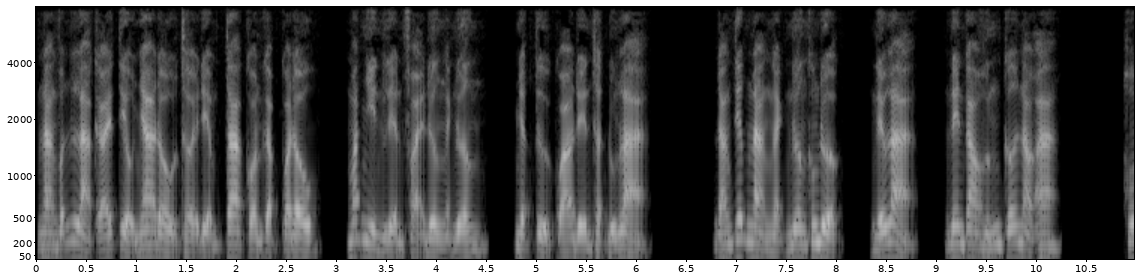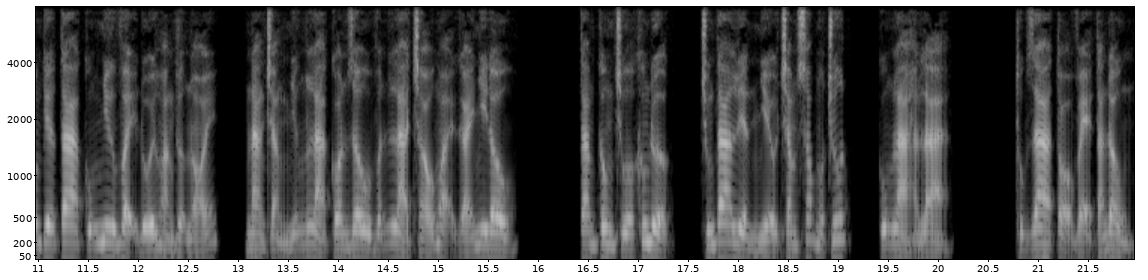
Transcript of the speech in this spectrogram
nàng vẫn là cái tiểu nha đầu thời điểm ta còn gặp qua đâu, mắt nhìn liền phải đương ngạch nương, nhật tử quá đến thật đúng là. Đáng tiếc nàng ngạch nương không được, nếu là, nên cao hứng cỡ nào a? À? Hôm kia ta cũng như vậy đối hoàng thượng nói, nàng chẳng những là con dâu vẫn là cháu ngoại gái nhi đâu. Tam công chúa không được, chúng ta liền nhiều chăm sóc một chút, cũng là hẳn là. Thục ra tỏ vẻ tán đồng.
